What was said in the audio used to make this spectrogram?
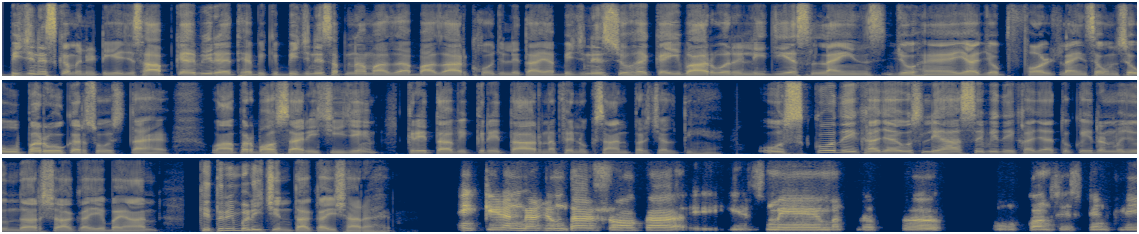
बिज़नेस कम्युनिटी है, जैसा आप कह भी रहे थे अभी कि बिज़नेस अपना बाज़ार खोज लेता है, या बिज़नेस जो है कई बार वो रिलीजियस लाइंस जो हैं, या जो फॉल्ट लाइन्स है, उनसे ऊपर होकर सोचता है। वहाँ पर बहुत सारी चीज़ें, क्रेता विक्रेता और नफ़े नुकसान पर चलती हैं। उसको देखा जाए, उस लिहाज से भी देखा जाए तो किरण मजूमदार शाह का ये बयान कितनी बड़ी चिंता का इशारा है। किरण मजूमदार शॉ का इसमें मतलब वो कंसिस्टेंटली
